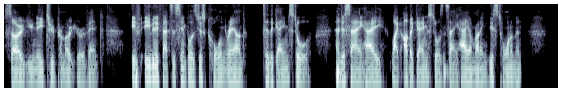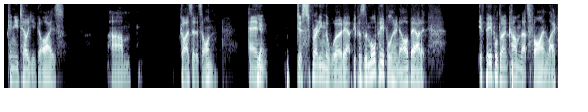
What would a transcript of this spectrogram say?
So you need to promote your event. If even if that's as simple as just calling around to the game store and just saying, hey, like other game stores and saying, hey, I'm running this tournament. Can you tell you guys, um, guys that it's on? And Yeah. just spreading the word out because the more people who know about it, if people don't come, that's fine. Like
